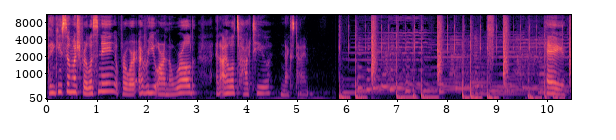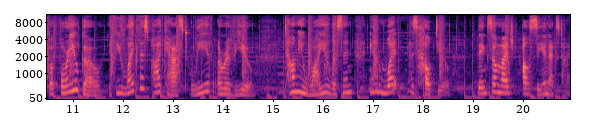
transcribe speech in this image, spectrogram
Thank you so much for listening, for wherever you are in the world, and I will talk to you next time. Hey, before you go, if you like this podcast, leave a review. Tell me why you listen and what has helped you. Thanks so much. I'll see you next time.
